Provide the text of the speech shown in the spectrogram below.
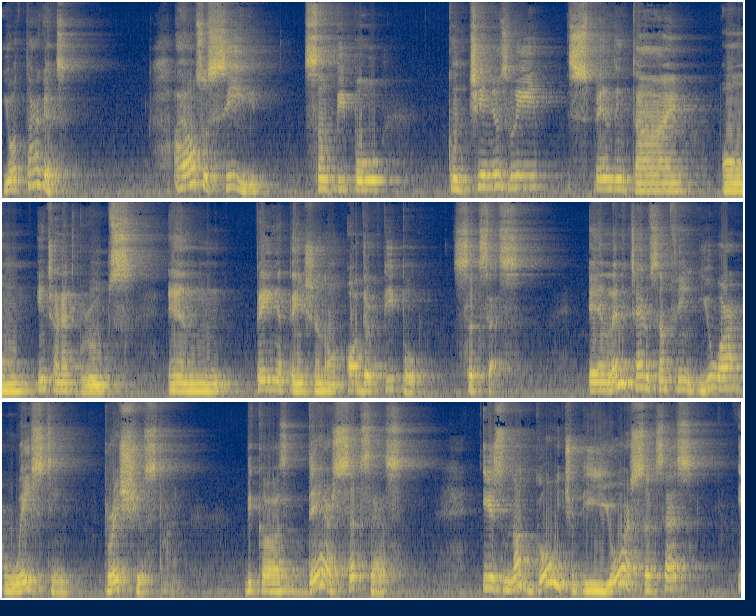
your target. I also see some people continuously spending time on internet groups and paying attention on other people success. And let me tell you something you are wasting precious time because their success is not going to be your success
